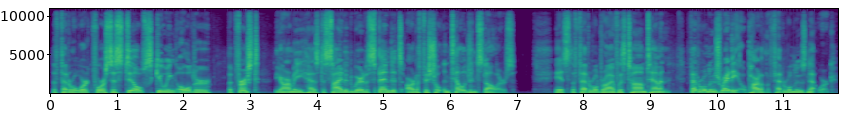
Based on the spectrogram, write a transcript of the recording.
the federal workforce is still skewing older. But first, the Army has decided where to spend its artificial intelligence dollars. It's the Federal Drive with Tom Temin. Federal News Radio, part of the Federal News Network.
